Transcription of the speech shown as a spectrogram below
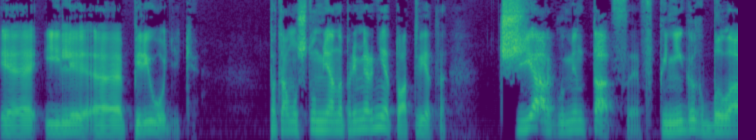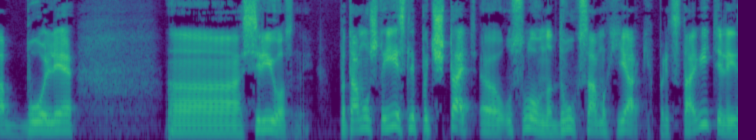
э, или э, периодики. Потому что у меня, например, нет ответа, чья аргументация в книгах была более э, серьезной. Потому что если почитать э, условно двух самых ярких представителей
